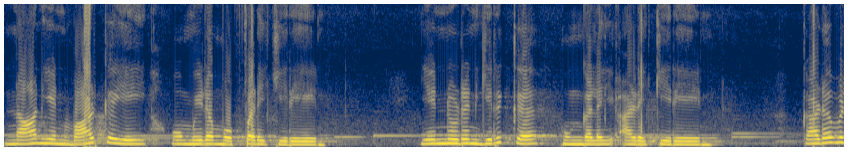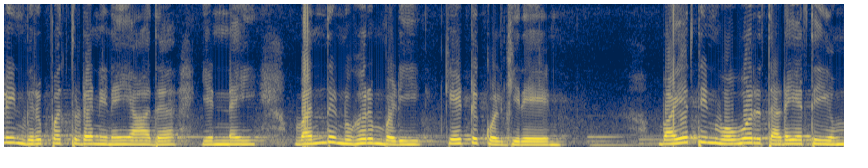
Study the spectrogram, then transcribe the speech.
நான் என் வாழ்க்கையை உம்மிடம் ஒப்படைக்கிறேன். என்னுடன் இருக்க உங்களை அழைக்கிறேன். கடவுளின் விருப்பத்துடன் இணையாத என்னை வந்து நுகரும்படி கேட்டுக்கொள்கிறேன். பயத்தின் ஒவ்வொரு தடயத்தையும்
